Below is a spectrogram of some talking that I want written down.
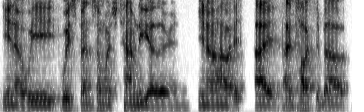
you know, we we spend so much time together, and you know how I I, I talked about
